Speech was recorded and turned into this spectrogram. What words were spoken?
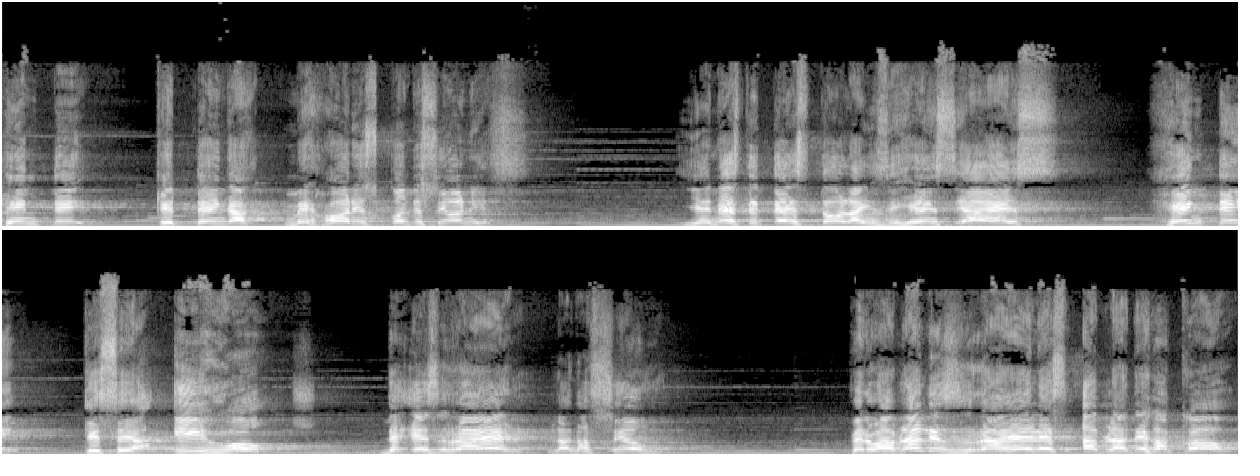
gente que tenga mejores condiciones. Y en este texto la exigencia es gente que sea hijos de Israel, la nación. Pero hablar de Israel es hablar de Jacob.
